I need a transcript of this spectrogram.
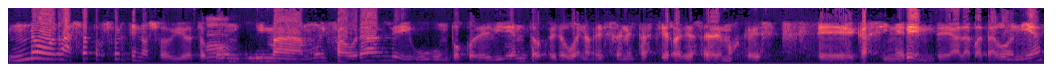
no, allá por suerte no llovió. Tocó Ah. un clima muy favorable y hubo un poco de viento, pero bueno, eso en estas tierras ya sabemos que es eh, casi inherente a la Patagonia,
